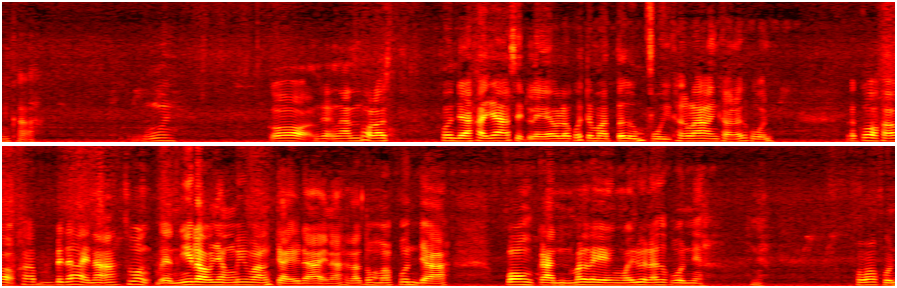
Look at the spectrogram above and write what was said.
นี่ค่ะ ยก็จากนั้นพอเราพ่นยาฆ่าหญ้าเสร็จแล้ว เราก็จะมาเติมปุ๋ยข้างล่างค่ะนะทุกคน แล้วก็เขาข้าไม่ได้นะช่วงแบบนี้เรายังไม่วางใจได้นะเราต้องมาพ่นยาป้องกันแมลงไว้ด้วยนะทุกคนเนี่ยเนี่ย เพราะว่าฝน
